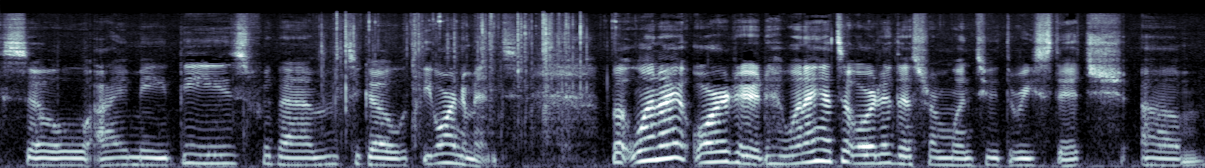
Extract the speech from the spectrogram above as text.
so I made these for them to go with the ornament but when I ordered when I had to order this from 123 Stitch um,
